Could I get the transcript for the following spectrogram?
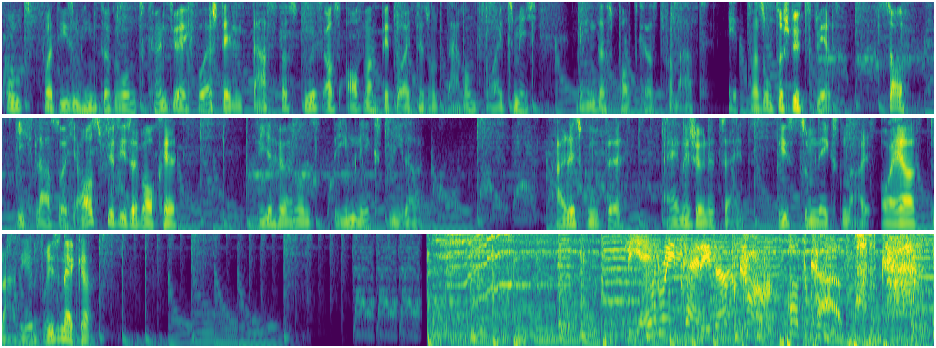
Und vor diesem Hintergrund könnt ihr euch vorstellen, dass das durchaus Aufwand bedeutet und darum freut es mich, wenn das Podcast-Format etwas unterstützt wird. So, ich lasse euch aus für diese Woche. Wir hören uns demnächst wieder. Alles Gute, eine schöne Zeit. Bis zum nächsten Mal. Euer Daniel Friesenecker. TheAngryTeddy.com Podcast. Podcast.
